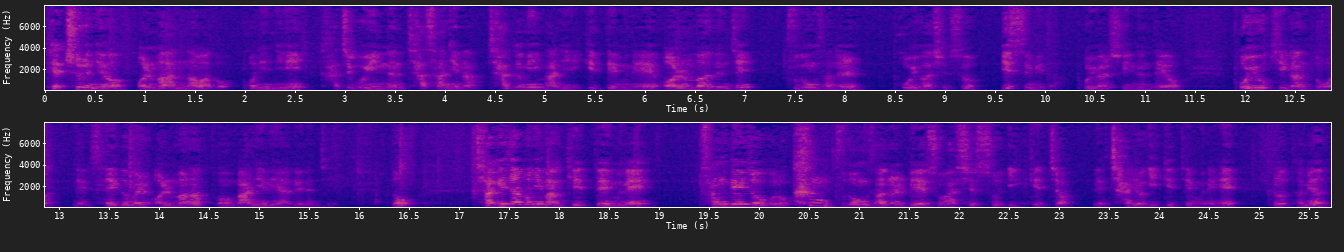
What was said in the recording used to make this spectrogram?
대출은요, 얼마 안 나와도 본인이 가지고 있는 자산이나 자금이 많이 있기 때문에 얼마든지 부동산을 보유하실 수 있습니다. 보유할 수 있는데요. 보유 기간 동안 네, 세금을 얼마나 더 많이 내야 되는지 또 자기 자본이 많기 때문에 상대적으로 큰 부동산을 매수하실 수 있겠죠. 네, 자력이 있기 때문에 그렇다면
